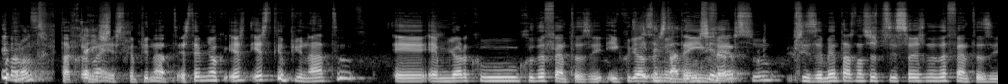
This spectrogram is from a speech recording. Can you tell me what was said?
E pronto. Está a correr é bem isto. este campeonato. Este, é melhor, este, este campeonato é, é melhor que o, que o da Fantasy. E curiosamente é inverso precisamente às nossas posições na da Fantasy.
